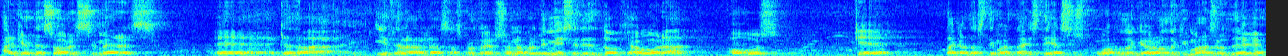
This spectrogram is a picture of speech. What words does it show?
αρκετές ώρες τις ημέρες ε, και θα ήθελα να σας προτρέψω να προτιμήσετε την τόπια αγορά όπως και τα καταστήματα εστίασης που αυτόν τον καιρό δοκιμάζονται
